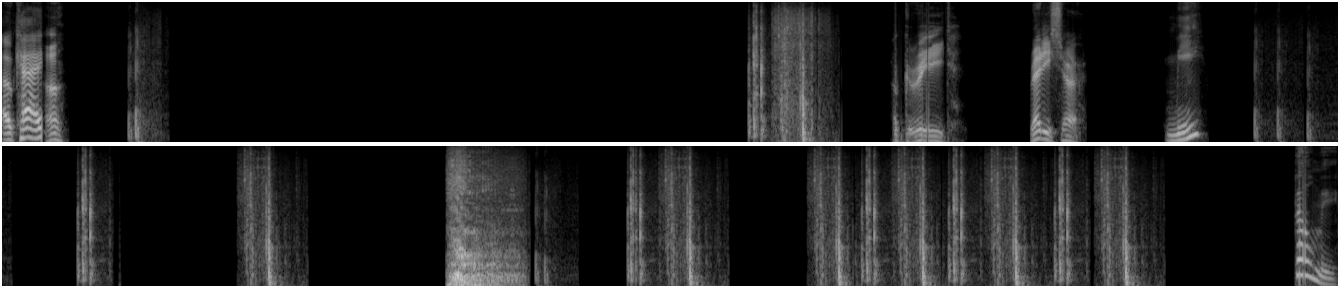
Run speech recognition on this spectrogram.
Okay. Huh? Agreed. Ready, sir. Me? Tell me.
